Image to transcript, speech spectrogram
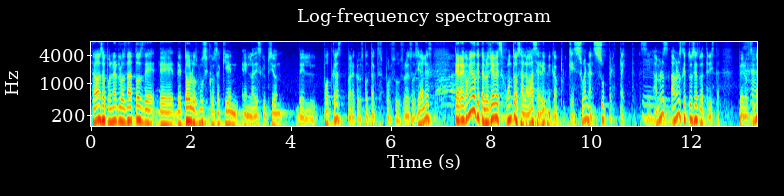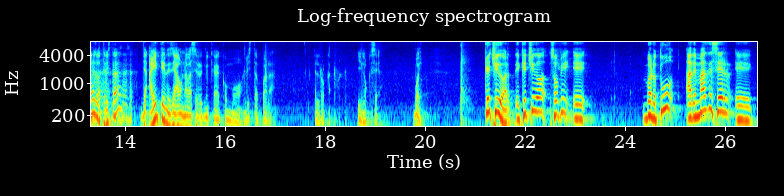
te vamos a poner los datos de, de- de todos los músicos aquí en, en la descripción del podcast para que los contactes por sus redes sociales. Te recomiendo que te los lleves juntos a la base rítmica porque suenan súper tight. así. A, menos, a menos que tú seas baterista. Pero si no eres baterista, ya, ahí tienes ya una base rítmica como lista para el rock and roll y lo que sea. Voy. Qué chido, eh, qué chido, Sofi. Eh, bueno, tú, además de ser eh,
